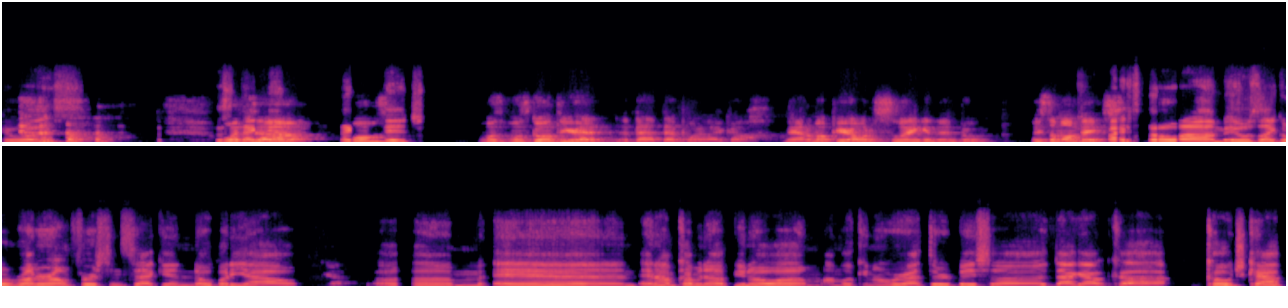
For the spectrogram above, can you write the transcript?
it was. what, second, uh, second what, was, pitch. What, was going through your head at that, that point? Like, oh man, I'm up here. I want to swing, and then boom. At least I'm on base. Right. So um, it was like a runner on first and second, nobody out um, and and I'm coming up. You know, um, I'm looking over at third base, uh, dugout uh, coach Cap,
